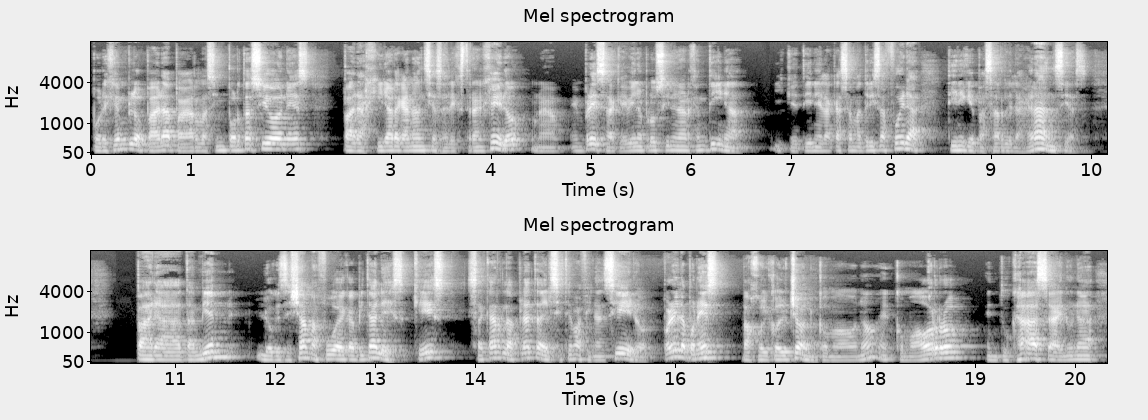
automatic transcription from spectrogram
por ejemplo, para pagar las importaciones, para girar ganancias al extranjero. Una empresa que viene a producir en Argentina y que tiene la casa matriz afuera, tiene que pasarle las ganancias. Para también lo que se llama fuga de capitales, que es sacar la plata del sistema financiero. Por ahí la pones bajo el colchón, como, ¿no? como ahorro en tu casa, en una,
